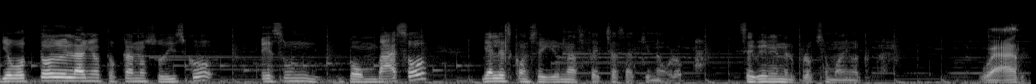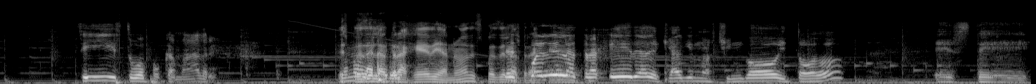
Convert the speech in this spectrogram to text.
Llevo todo el año tocando su disco. Es un bombazo. Ya les conseguí unas fechas aquí en Europa. Se vienen el próximo año a tocar. Wow. Sí, estuvo poca madre. Después de la tragedia, ¿no? Después de la tragedia. Después de la tragedia de que alguien nos chingó y todo. Este.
